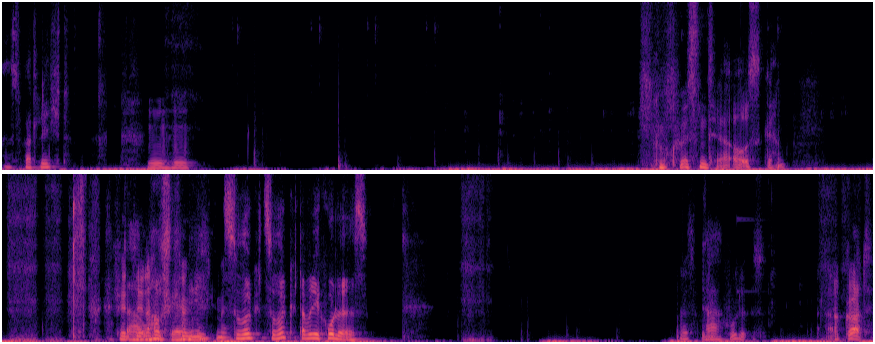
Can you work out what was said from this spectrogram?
Das war Licht. Mhm. Wo ist denn der Ausgang? Ich finde den. Ausgang nicht mehr. Zurück, zurück, da wo die Kohle ist. Was für Da. die coole ist. Oh Gott.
